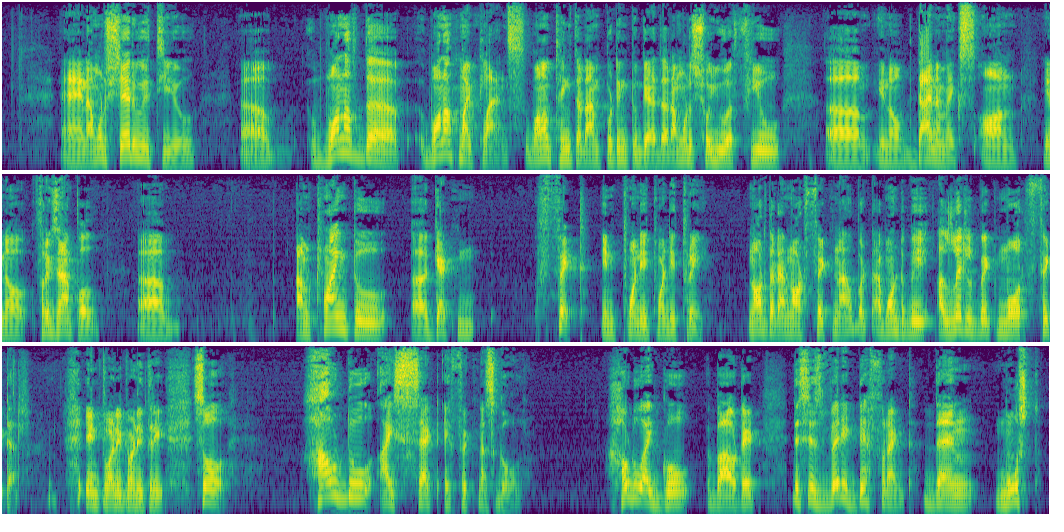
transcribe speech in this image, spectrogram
and I'm going to share with you uh, one of the one of my plans, one of the things that I'm putting together. I'm going to show you a few, um, you know, dynamics on, you know, for example, uh, I'm trying to uh, get fit in 2023. Not that I'm not fit now, but I want to be a little bit more fitter in 2023. So, how do I set a fitness goal? How do I go about it? This is very different than most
